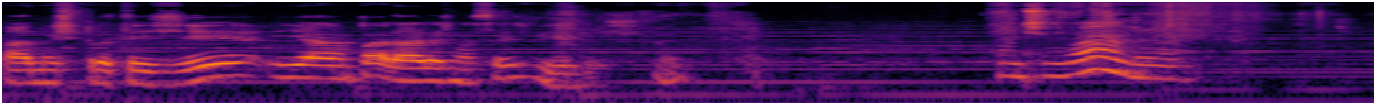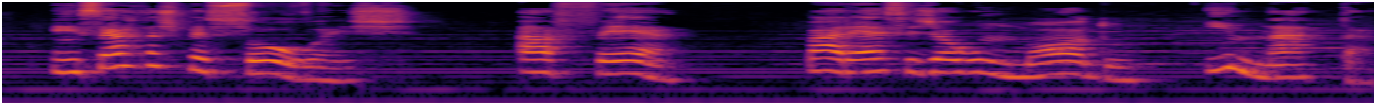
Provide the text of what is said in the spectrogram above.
a nos proteger e a amparar as nossas vidas. Né? Continuando, em certas pessoas, a fé parece de algum modo inata.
